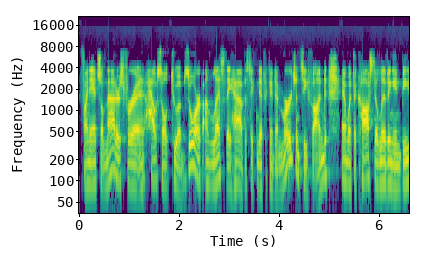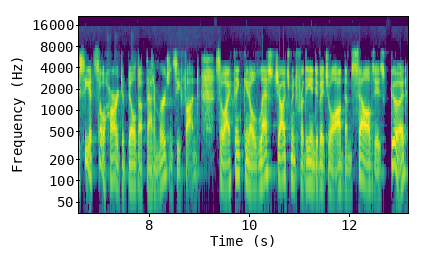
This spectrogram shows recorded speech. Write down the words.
financial matters for a household to absorb unless they have a significant emergency fund. And with the cost of living in BC, it's so hard to build up that emergency fund. So I think, you know, less judgment for the individual on themselves is good.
